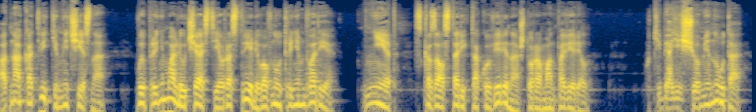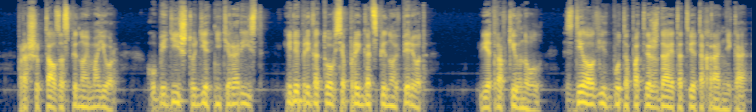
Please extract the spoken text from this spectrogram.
Однако ответьте мне честно. Вы принимали участие в расстреле во внутреннем дворе? Нет, сказал старик так уверенно, что Роман поверил. У тебя еще минута, прошептал за спиной майор. Убедись, что дед не террорист, или приготовься прыгать спиной вперед. Ветров кивнул, сделал вид, будто подтверждает ответ охранника.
